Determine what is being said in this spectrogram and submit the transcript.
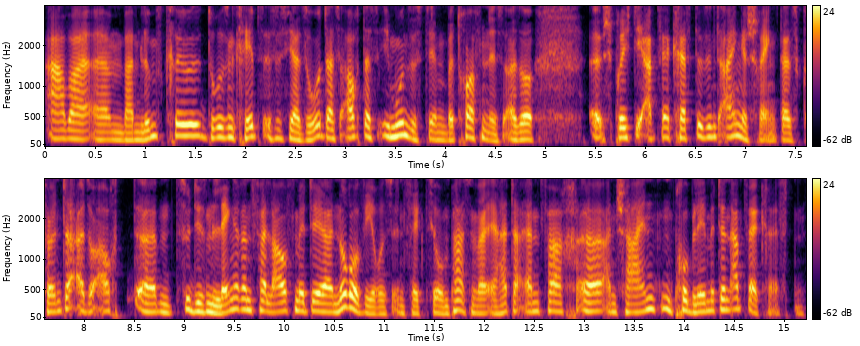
aber ähm, beim Lymphdrüsenkrebs ist es ja so, dass auch das Immunsystem betroffen ist. Also äh, sprich, die Abwehrkräfte sind eingeschränkt. Das könnte also auch ähm, zu diesem längeren Verlauf mit der Norovirus-Infektion passen, weil er hatte einfach äh, anscheinend ein Problem mit den Abwehrkräften.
